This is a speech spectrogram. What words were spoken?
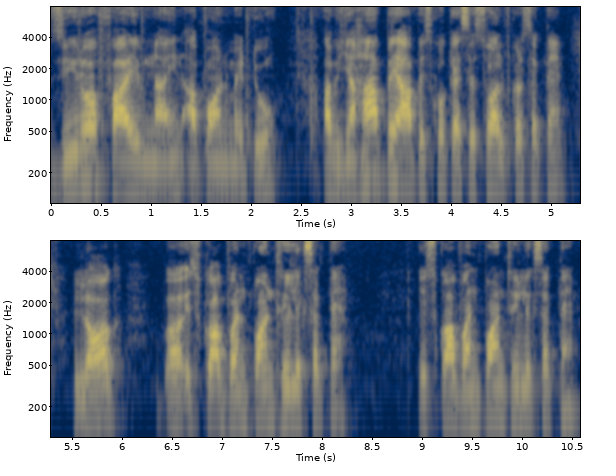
zero five nine upon में टू अब यहाँ पे आप इसको कैसे सॉल्व कर सकते हैं? लॉग इसको आप 1.3 लिख सकते हैं। इसको आप 1.3 लिख सकते हैं।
